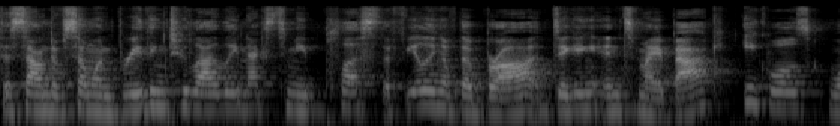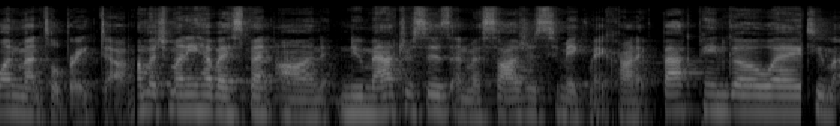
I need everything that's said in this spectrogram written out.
The sound of someone breathing too loudly next to me, plus the feeling of the bra digging into my back, equals one mental breakdown. How much money have I spent on new mattresses and massages to make my chronic back pain go away? Too much.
